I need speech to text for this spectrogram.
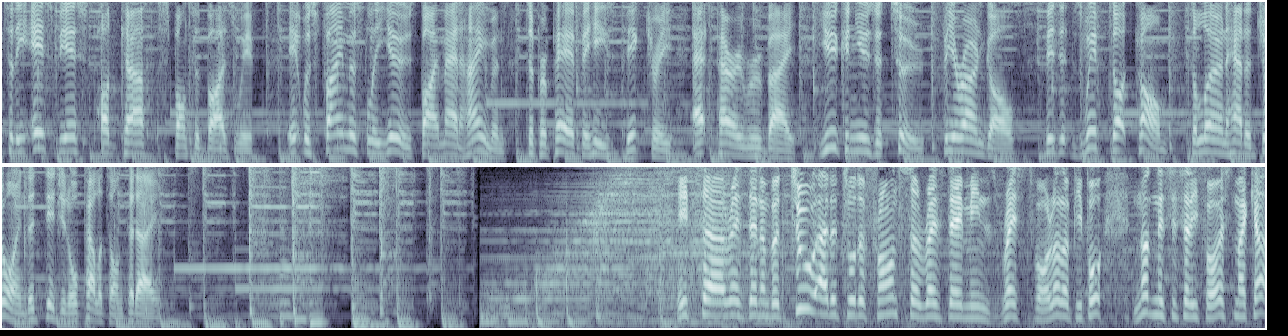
to the SBS podcast sponsored by Zwift. It was famously used by Matt Hayman to prepare for his victory at Paris Roubaix. You can use it too for your own goals. Visit Zwift.com to learn how to join the digital peloton today. It's uh, rest day number two at the Tour de France. Uh, rest day means rest for a lot of people, not necessarily for us, Maka.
